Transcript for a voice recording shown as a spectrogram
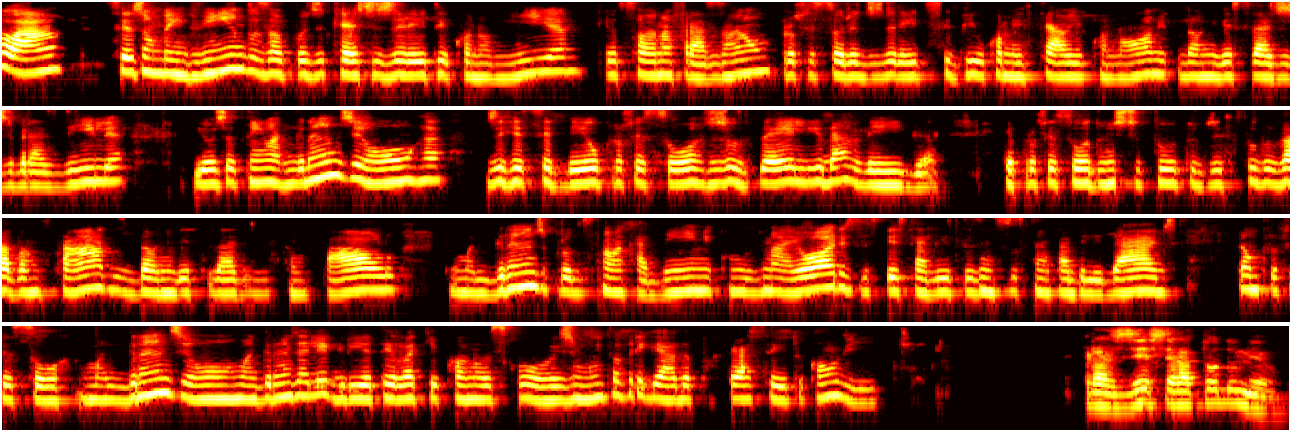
Olá, sejam bem-vindos ao podcast Direito e Economia. Eu sou Ana Frazão, professora de Direito Civil, Comercial e Econômico da Universidade de Brasília, e hoje eu tenho a grande honra de receber o professor José Lida Veiga, que é professor do Instituto de Estudos Avançados da Universidade de São Paulo, tem uma grande produção acadêmica, um dos maiores especialistas em sustentabilidade. Então, professor, uma grande honra, uma grande alegria tê-lo aqui conosco hoje. Muito obrigada por ter aceito o convite. Prazer será todo meu.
